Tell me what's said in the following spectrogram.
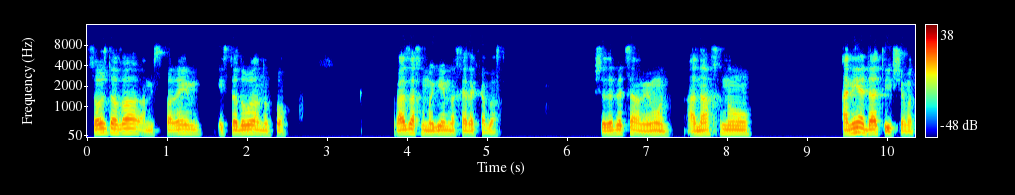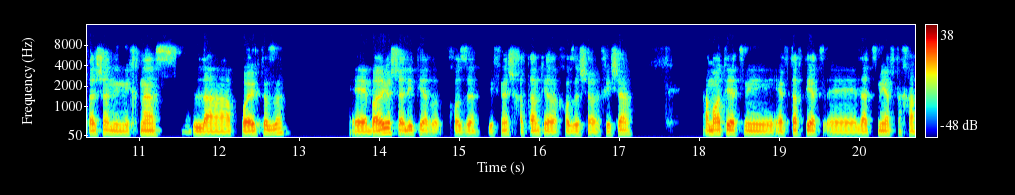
בסופו של דבר המספרים הסתדרו לנו פה. ואז אנחנו מגיעים לחלק הבא שזה בעצם המימון. אנחנו, אני ידעתי שמתי שאני נכנס לפרויקט הזה אה, ברגע שעליתי על חוזה, לפני שחתמתי על החוזה של הרכישה אמרתי לעצמי, הבטחתי אה, לעצמי הבטחה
